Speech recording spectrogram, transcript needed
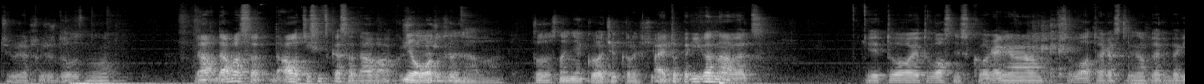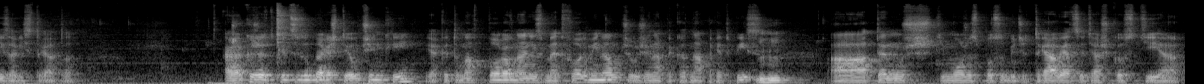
Čiže už akože dosť, no. Dá, dáva sa, ale tisícka sa dáva. Akože Jo, to deň. dává. To zase není jako čekal ještě. A je to prírodná vec. Je to, je to vlastne z koreňa, sa volá tá rastlina Berberis aristrata. A akože keď si zoberieš tie účinky, aké to má v porovnaní s metforminom, čo už je napríklad na predpis, mm-hmm. a ten už ti môže spôsobiť, že tráviace ťažkosti a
